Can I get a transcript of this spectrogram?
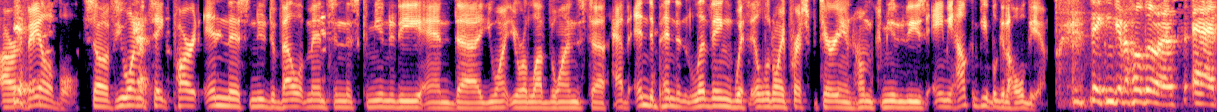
are yes. available. So if you want yes. to take part in this new development in this community and uh, you want your loved ones to have independent living with Illinois Presbyterian Home Communities, Amy, how can people get a hold of you? They can get a hold of us at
